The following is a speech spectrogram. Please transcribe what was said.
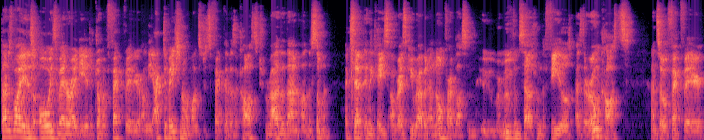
That is why it is always a better idea to drop Effect Veiler on the activation of a monster's effect that has a cost, rather than on the summon, except in the case of Rescue Rabbit and Lone Blossom, who remove themselves from the field as their own costs, and so Effect Veiler,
